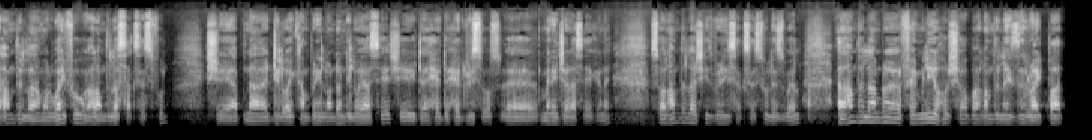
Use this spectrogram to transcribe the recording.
আলহামদুলিল্লাহ আমার ওয়াইফও আলহামদুলিল্লাহ সাকসেসফুল সে আপনার ডিলয় কোম্পানি লন্ডন ডিলয় আছে সে এটা হেড হেড রিসোর্স ম্যানেজার আছে এখানে। সো আলহামদুলিল্লাহ she is very successful as well আলহামদুলিল্লাহ আমরা ফ্যামিলি সব আলহামদুলিল্লাহ ইজ রাইট পাথ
